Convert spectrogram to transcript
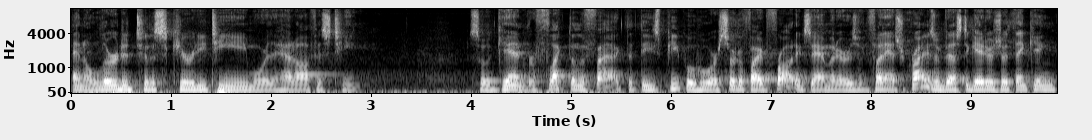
and alerted to the security team or the head office team. So again, reflect on the fact that these people who are certified fraud examiners and financial crimes investigators are thinking,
